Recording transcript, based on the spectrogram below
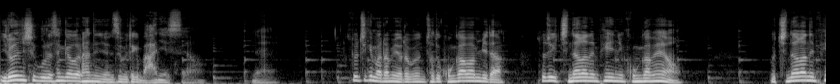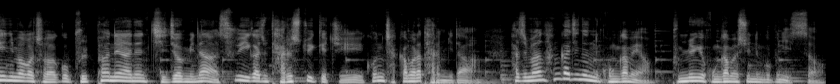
이런 식으로 생각을 하는 연습을 되게 많이 했어요. 네. 솔직히 말하면 여러분 저도 공감합니다. 솔직히 지나가는 페인님 공감해요. 뭐 지나가는 페이니마가 저하고 불편해하는 지점이나 수위가 좀 다를 수도 있겠지. 그건 작가마다 다릅니다. 하지만 한 가지는 공감해요. 분명히 공감할 수 있는 부분이 있어.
